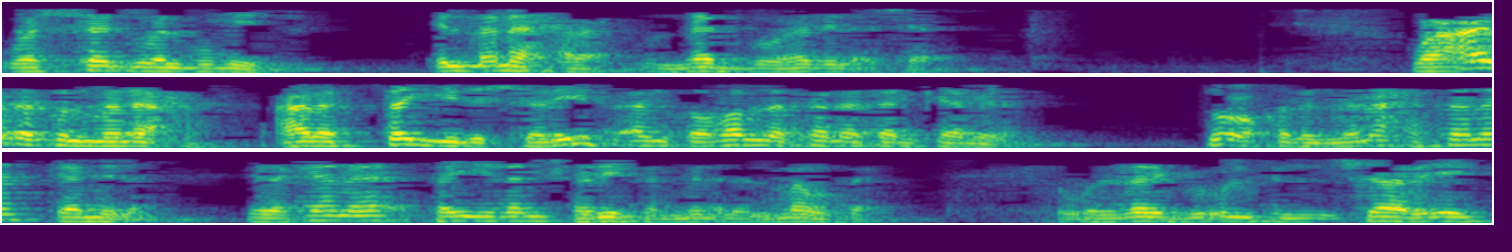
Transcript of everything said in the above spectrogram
والشجوى المميت المناحة والندب وهذه الأشياء. وعادة المناحة على السيد الشريف أن تظل سنة كاملة. تعقد المناحة سنة كاملة إذا كان سيدا شريفا من الموتى. ولذلك بيقول في الشعر إيه؟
